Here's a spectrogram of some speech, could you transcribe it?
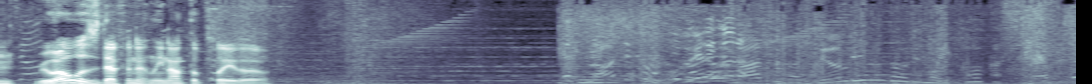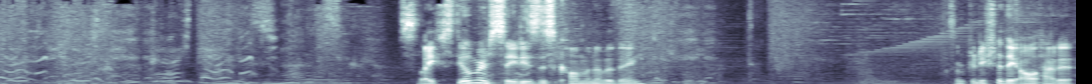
Hmm. Ruel was definitely not the play though. Is Lifesteal Mercedes this common of a thing? So I'm pretty sure they all had it.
